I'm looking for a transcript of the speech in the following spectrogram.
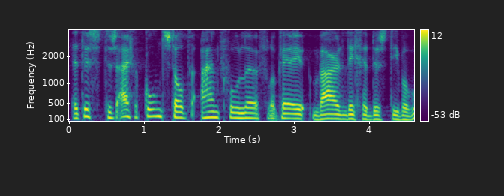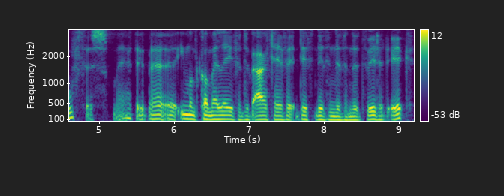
Het is dus eigenlijk constant aanvoelen van oké, waar liggen dus die behoeftes? Hè, Iemand kan bij leven natuurlijk aangeven, dit, dit en dit en dit wil ik.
